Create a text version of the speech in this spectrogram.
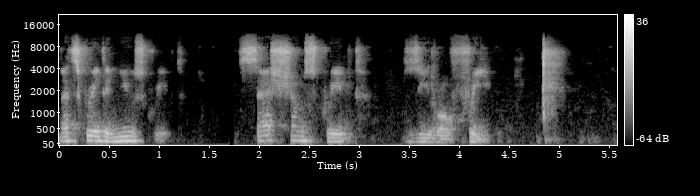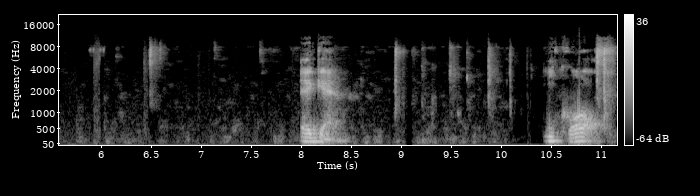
Let's create a new script, session script 03. Again, echo off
